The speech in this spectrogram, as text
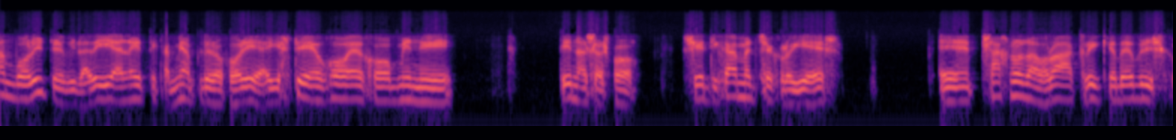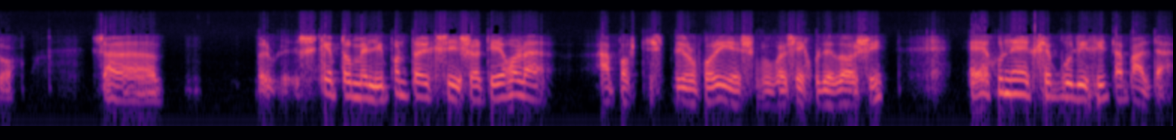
αν μπορείτε δηλαδή, αν έχετε καμιά πληροφορία, γιατί εγώ έχω μείνει, τι να σας πω, σχετικά με τις εκλογές, ε, ψάχνω να βρω άκρη και δεν βρίσκω. Σα... Σκέπτομαι λοιπόν το εξής ότι όλα από τις πληροφορίες που μας έχουν δώσει έχουν ξεπουληθεί τα πάντα.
